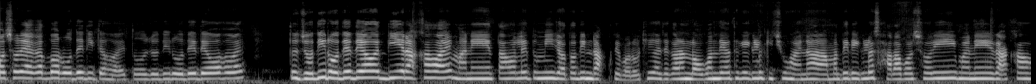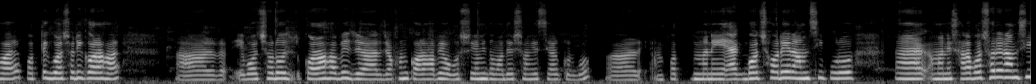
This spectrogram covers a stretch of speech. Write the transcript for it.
বছরে এক আধবার রোদে দিতে হয়, তো যদি রোদে দেওয়া হয় তো যদি রোদে দেওয়া দিয়ে রাখা হয় মানে তাহলে তুমি যতদিন রাখতে পারো, ঠিক আছে? কারণ লবণ দেওয়া থেকে এগুলো কিছু হয় না। আর আমাদের এগুলো সারা বছরই মানে রাখা হয়, প্রত্যেক বছরই করা হয়। আর এবছরও করা হবে আর যখন করা হবে অবশ্যই আমি তোমাদের সঙ্গে শেয়ার করব। আর মানে এক বছরের আমসি পুরো মানে সারা বছরের আমসি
